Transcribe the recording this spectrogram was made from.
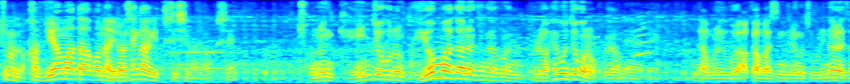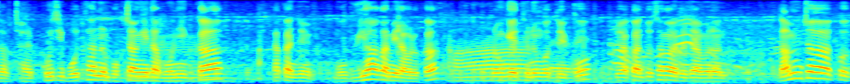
좀 약간 위험하다거나 이런 생각이 드시나요, 혹시? 저는 개인적으로 위험하다는 생각은 별로 해본 적은 없고요. 네, 네. 근데 아무래도 아까 말씀드린 것처럼 우리나라에서 잘 보지 못하는 복장이다 보니까 약간 이제 뭐 위화감이라 그럴까 아, 그런 게 드는 것도 네네. 있고 또 약간 또 생각이 들자면은 남자 그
